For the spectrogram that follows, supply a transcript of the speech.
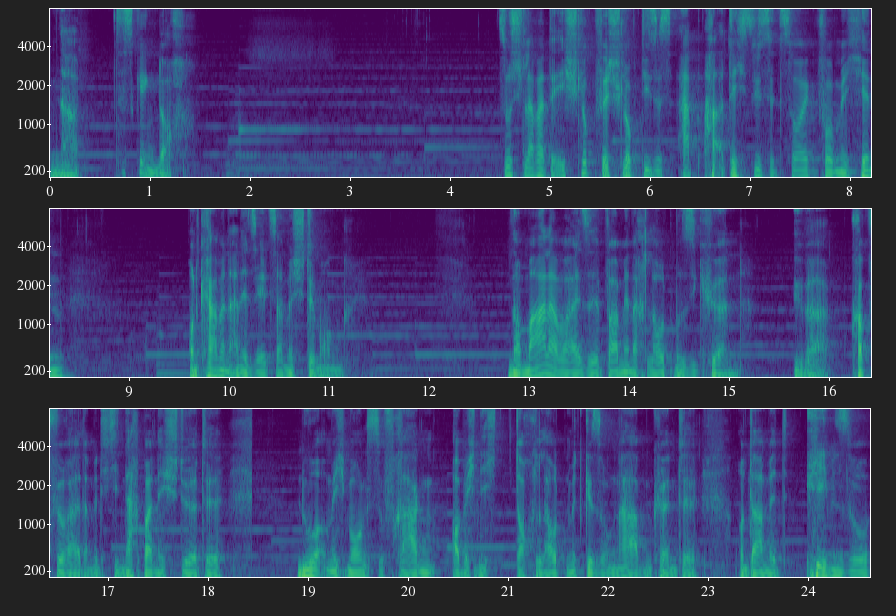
Na, das ging doch. So schlapperte ich Schluck für Schluck dieses abartig süße Zeug vor mich hin und kam in eine seltsame Stimmung. Normalerweise war mir nach laut Musik hören, über Kopfhörer, damit ich die Nachbarn nicht störte, nur um mich morgens zu fragen, ob ich nicht doch laut mitgesungen haben könnte und damit ebenso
